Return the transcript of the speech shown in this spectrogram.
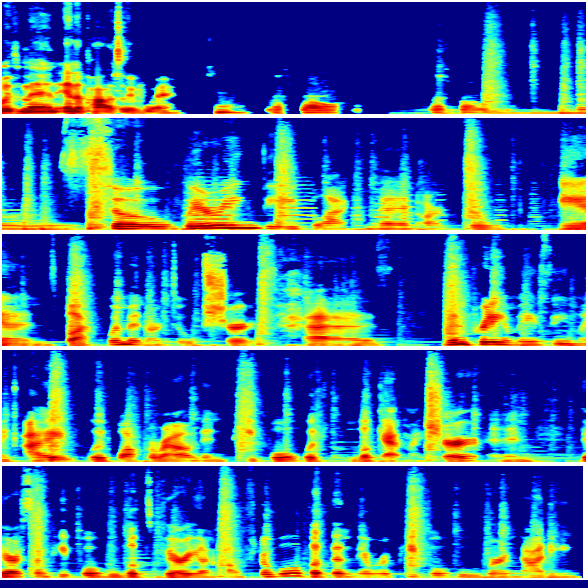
with men in a positive way. Mm, that's powerful. That's powerful. So, wearing the Black Men Are Dope and Black Women Are Dope shirts has been pretty amazing. Like, I would walk around and people would look at my shirt, and there are some people who looked very uncomfortable, but then there were people who were nodding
